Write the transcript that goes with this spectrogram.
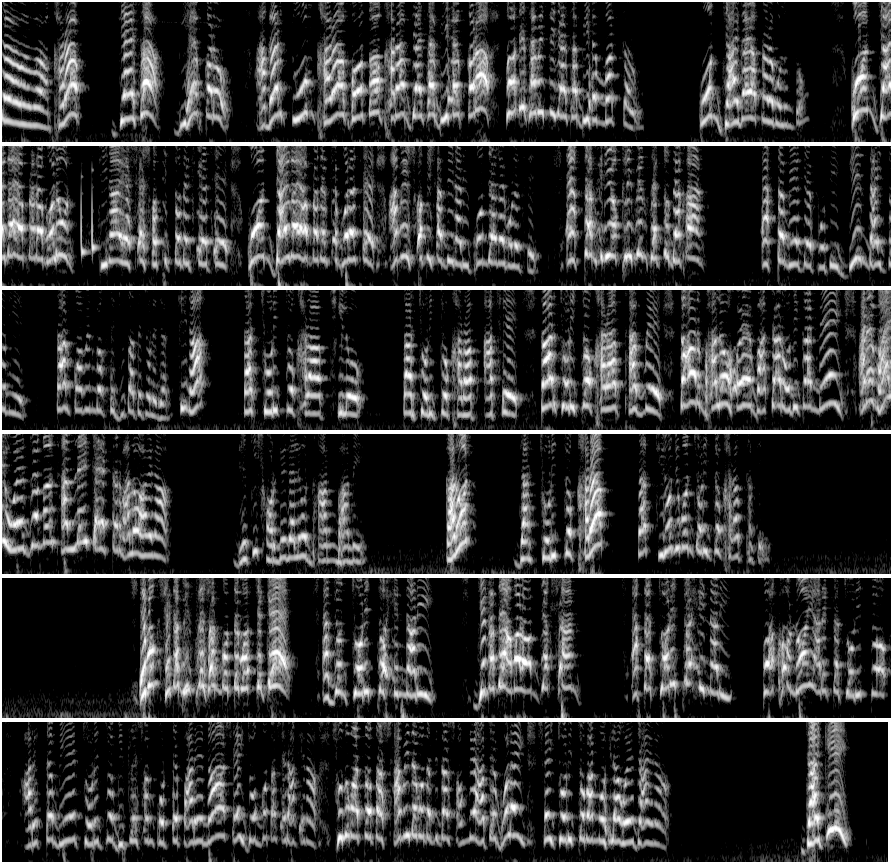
খারাপ। জেসা বিহেভ করো। अगर तुम खराब हो तो खराब जैसा बिहेव करो सती सावित्री जैसा बिहेव मत करो কোন জায়গায় আপনারা বলুন তো কোন জায়গায় আপনারা বলুন চীনা এসে সতীত্ব দেখিয়েছে কোন জায়গায় আপনাদেরকে বলেছে আমি সতীসাধ্যী নারী কোন জায়গায় বলেছে একটা ভিডিও ক্লিপিংস একটু দেখান একটা মেয়েকে প্রতিদিন দায়িত্ব নিয়ে তার কমেন্ট বক্সে জুতাতে চলে যান কি না তার চরিত্র খারাপ ছিল তার চরিত্র খারাপ আছে, তার চরিত্র খারাপ থাকবে, তার ভালো হয়ে বাঁচার অধিকার নেই। আরে ভাই ওয়েস্ট বেঙ্গল ছাড়লেই ক্যারেক্টার ভালো হয় না। ঢেকি স্বর্গে গেলেও ধান ভানে। কারণ যার চরিত্র খারাপ, তার চিরজীবন চরিত্র খারাপ থাকে। এবং সেটা বিশ্লেষণ করতে বসছে কে? একজন চরিত্রহীন নারী, যেটাতে আমার অবজেকশন একটা চরিত্রহীন নারী। কখনোই আরেকটা চরিত্র, আরেকটা মেয়ের চরিত্র বিশ্লেষণ করতে পারে না, সেই যোগ্যতা সে রাখে না। শুধুমাত্র তার স্বামী দেবতাটি তার সঙ্গে আছে বলেই সেই চরিত্রবান মহিলা হয়ে যায় না। যায় কি?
